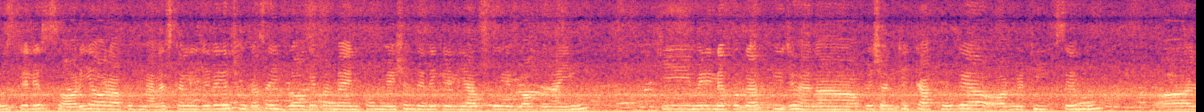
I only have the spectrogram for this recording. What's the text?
तो उसके लिए सॉरी और आप लोग मैनेज कर लीजिएगा। ये छोटा सा ही ब्लॉग है, पर मैं इंफॉर्मेशन देने के लिए आपको ये ब्लॉग बनाई हूँ कि मेरी लेप्रोग्राफी जो है ना ऑपरेशन ठीक ठाक हो गया और मैं ठीक से हूँ। और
